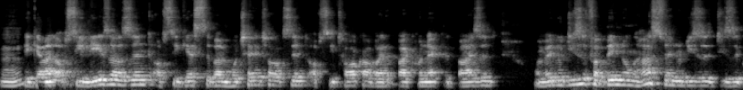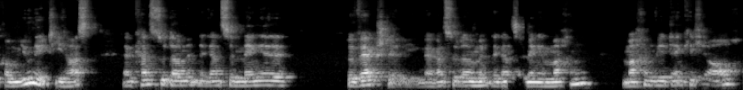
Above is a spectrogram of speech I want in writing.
Mhm. Egal, ob es die Leser sind, ob es die Gäste beim Hotel Talk sind, ob es die Talker bei, bei Connected by sind. Und wenn du diese Verbindung hast, wenn du diese, diese Community hast, dann kannst du damit eine ganze Menge bewerkstelligen. Da kannst du damit mhm. eine ganze Menge machen. Machen wir, denke ich, auch.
